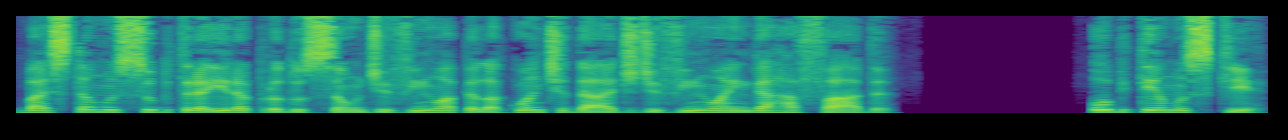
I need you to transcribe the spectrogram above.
bastamos subtrair a produção de vinho A pela quantidade de vinho A engarrafada. Obtemos que,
